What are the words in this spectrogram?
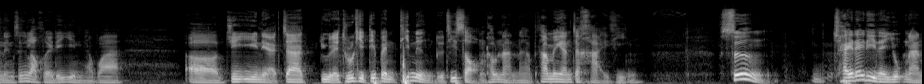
หนึ่งซึ่งเราเคยได้ยินครับว่า GE เนี่ยจะอยู่ในธุรกิจที่เป็นที่ 1 หรือที่ 2 เท่านั้นนะครับถ้าไม่งั้นจะขายทิ้ง ซึ่งใช้ได้ดีในยุคนั้น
